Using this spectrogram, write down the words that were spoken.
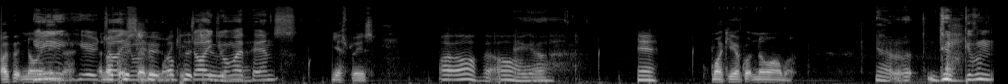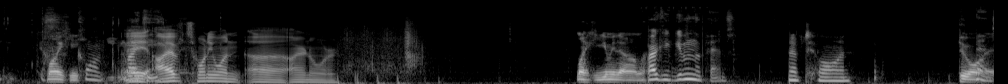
I put nine You in there. here, and I put You seven, I'll put Jolly, two do you in want my there. pants? Yes, please. Oh, oh, but, oh. There you go. Mikey, I've got no armor. Yeah, uh, dude, give him. Mikey, Come on, Hey, I have 21 uh, iron ore. Mikey, give me that armor. Mikey, give him the pants. I have two iron. Two iron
